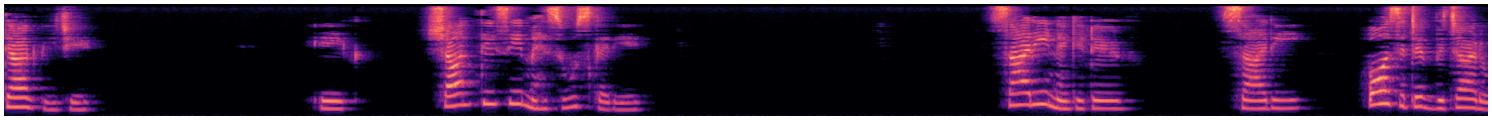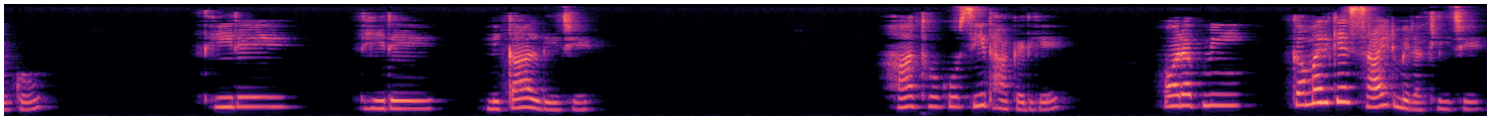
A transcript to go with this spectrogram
त्याग दीजिए। एक शांति से महसूस करिए। सारी नेगेटिव सारी पॉजिटिव विचारों को धीरे धीरे निकाल दीजिए। हाथों को सीधा करिए और अपनी कमर के साइड में रख लीजिए।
